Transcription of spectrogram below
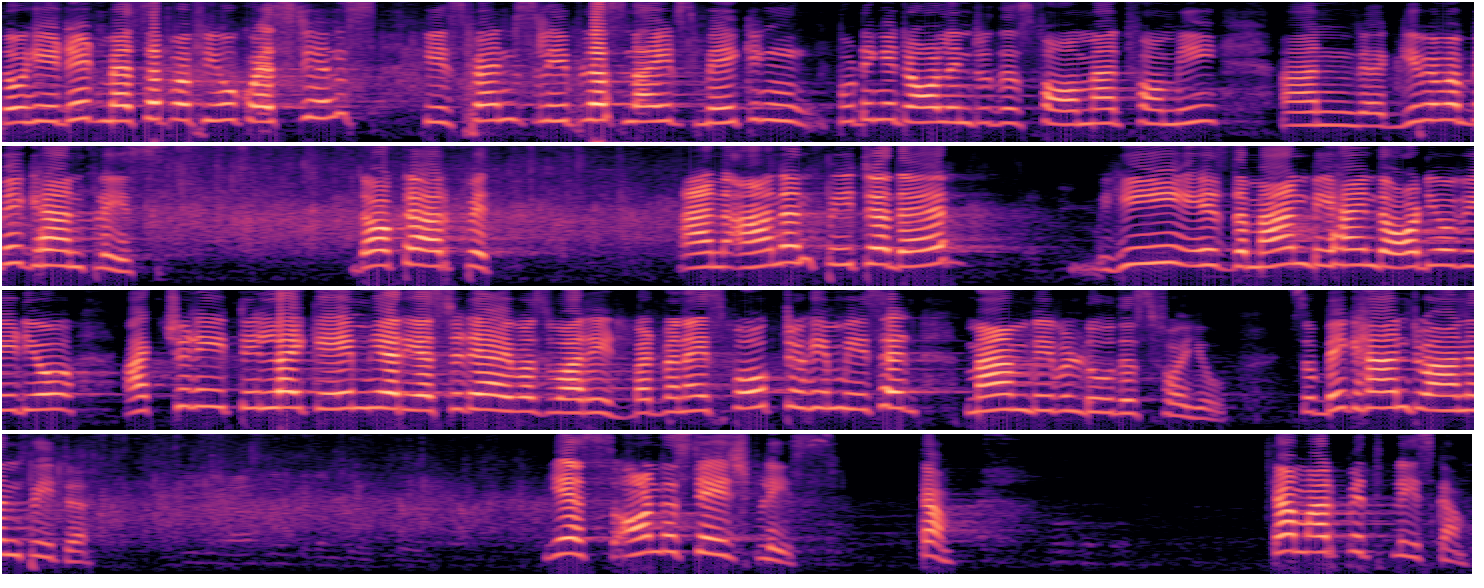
though he did mess up a few questions he spent sleepless nights making putting it all into this format for me and uh, give him a big hand please dr arpit and anand peter there he is the man behind the audio video. Actually, till I came here yesterday, I was worried. But when I spoke to him, he said, Ma'am, we will do this for you. So, big hand to Anand Peter. Yes, on the stage, please. Come. Come, Arpit, please come.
